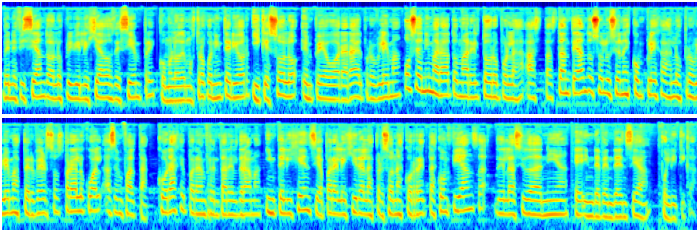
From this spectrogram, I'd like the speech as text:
beneficiando a los privilegiados de siempre, como lo demostró con Interior, y que solo empeorará el problema, o se animará a tomar el toro por las astas, tanteando soluciones complejas a los problemas perversos, para lo cual hacen falta coraje para enfrentar el drama, inteligencia para elegir a las personas correctas, confianza de la ciudadanía e independencia política.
